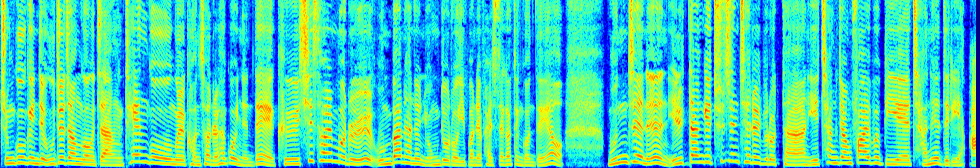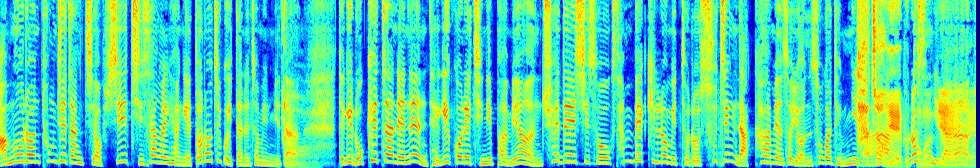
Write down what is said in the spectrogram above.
중국이 이제 우주 정거장 톈궁을 건설을 하고 있는데 그 시설물을 운반하는 용도로 이번에 발사가 된 건데요. 문제는 1단계 추진체를 비롯한 이 창정 5B의 잔해들이 아무런 통제 장치 없이 지상을 향해 떨어지고 있다는 점입니다. 어. 되게 로켓 잔해는 대기권에 진입하면 최대 시속 300km로 수직 낙하하면서 연소가 됩니다. 타죠. 예. 그렇습니다. 예, 예.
